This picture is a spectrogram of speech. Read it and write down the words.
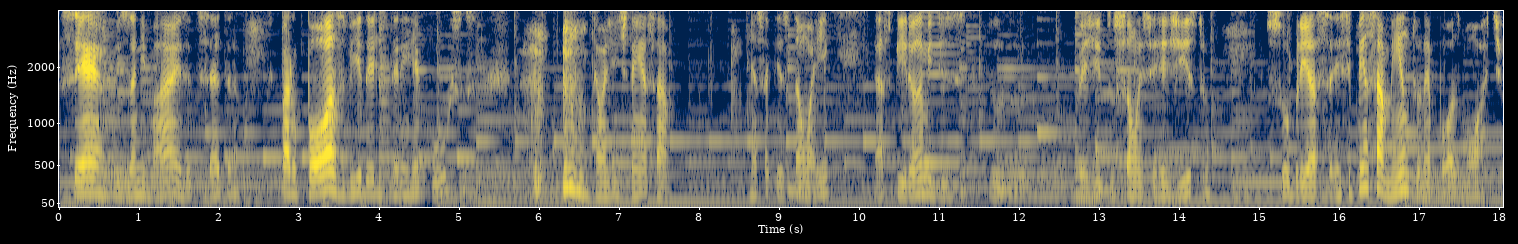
servos, animais, etc., para o pós-vida eles terem recursos então a gente tem essa, essa questão aí. As pirâmides do, do, do Egito são esse registro sobre essa, esse pensamento né, pós-morte,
